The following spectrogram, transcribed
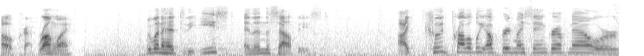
Oh, crap. Wrong way. We went ahead to the east and then the southeast. I could probably upgrade my Sandcraft now or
